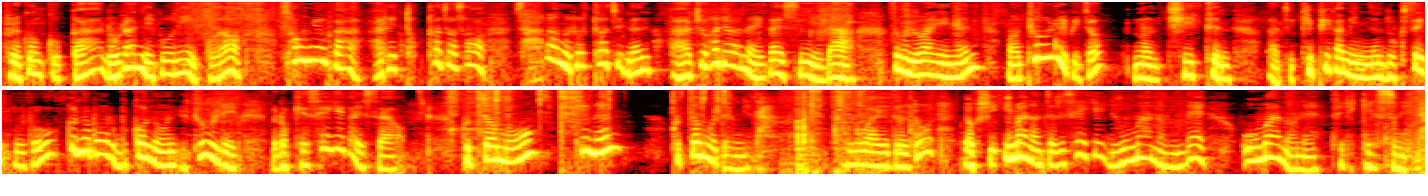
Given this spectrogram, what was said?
붉은 꽃과 노란 리본이 있고요. 성류가 아래 톡 터져서 사방으로 터지는 아주 화려한 아이가 있습니다. 그리고 이 아이는 어, 튤립이죠. 음, 짙은 아주 깊이감 있는 녹색으로 끈으로 묶어 놓은 이 튤립 이렇게 세 개가 있어요. 9.5 키는 9.5 됩니다. 이 아이들도 역시 2만원짜리 3개 6만원인데 5만원에 드리겠습니다.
